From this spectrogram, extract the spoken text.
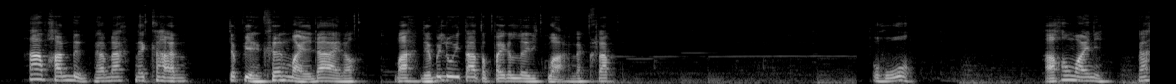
5,000หนึ่งนะครับนะ ในการจะเปลี่ยนเครื่องใหม่ได้เนาะ มา เดี๋ยวไปลุยตาต่อไปกันเลยดีกว่านะครับ โอ้โห หาห้องไว้นี่นะ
